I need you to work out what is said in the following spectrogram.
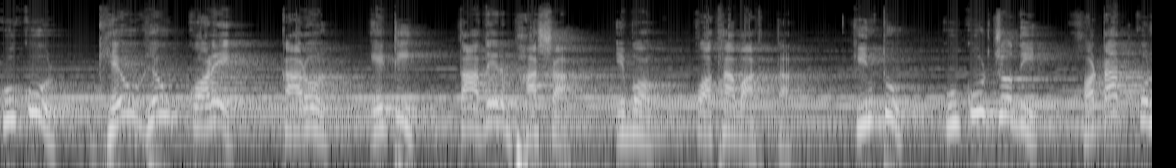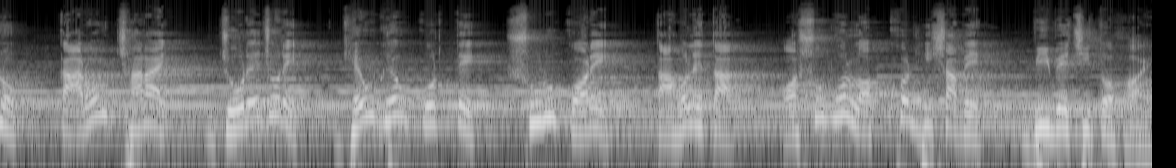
কুকুর ঘেউ ঘেউ করে কারণ এটি তাদের ভাষা এবং কথাবার্তা। কিন্তু কুকুর যদি হঠাৎ কোনো কারণ ছাড়াই জোরে জোরে ঘেউ ঘেউ করতে শুরু করে, তাহলে তা অশুভ লক্ষণ হিসাবে বিবেচিত হয়।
